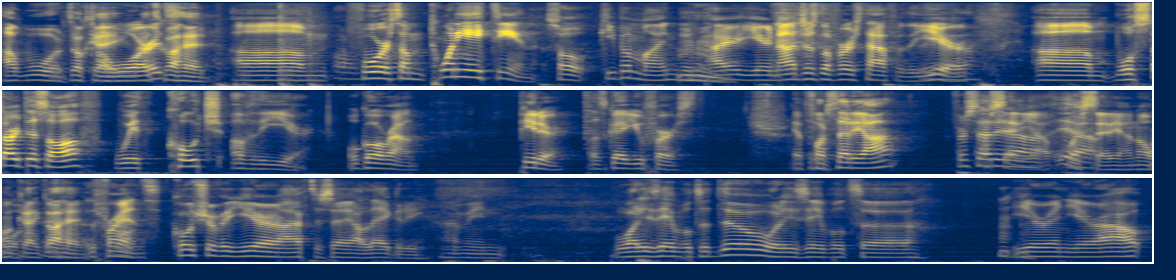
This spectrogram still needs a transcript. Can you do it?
Awards. Okay. awards. Let's go ahead. Um, Oh, for no. some 2018. So keep in mind the Mhm. entire year, not just the first half of the year. Um, we'll start this off with Coach of the Year. We'll go around. Peter, let's get you first. For Serie A. For Serie Serie A, A, of course, yeah. Serie A. No, Okay, go ahead. The friends. Coach of the year, I have to say Allegri. I mean, what he's able to do, what he's able to year in year out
